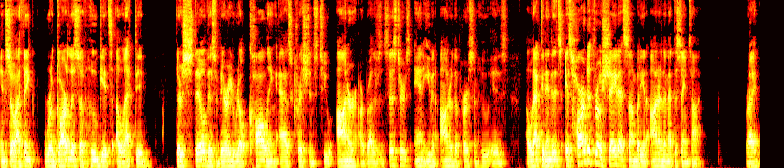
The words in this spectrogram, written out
And so I think, regardless of who gets elected, there's still this very real calling as Christians to honor our brothers and sisters and even honor the person who is elected. And it's, it's hard to throw shade at somebody and honor them at the same time, right?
